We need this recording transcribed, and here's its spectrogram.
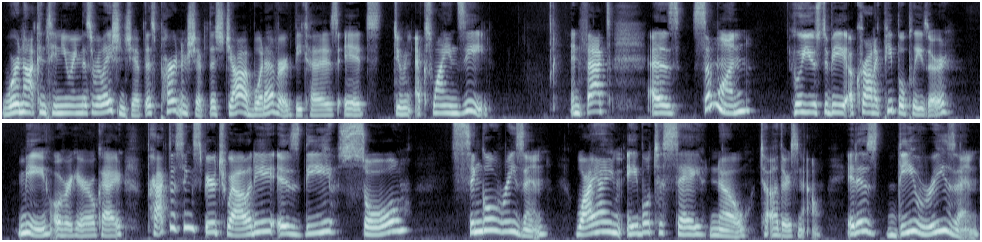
we're not continuing this relationship, this partnership, this job, whatever, because it's doing X, Y, and Z. In fact, as someone who used to be a chronic people pleaser, me over here, okay, practicing spirituality is the sole single reason why I am able to say no to others now. It is the reason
